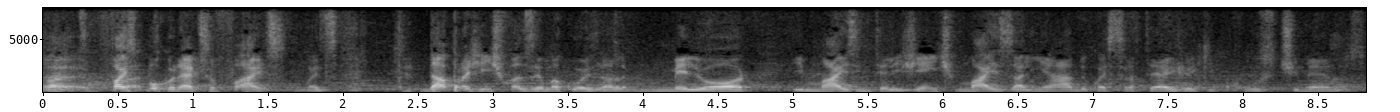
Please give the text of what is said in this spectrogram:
Fato, faz pouco nexo? Faz. Mas dá pra gente fazer uma coisa melhor e mais inteligente, mais alinhado com a estratégia que custe menos.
